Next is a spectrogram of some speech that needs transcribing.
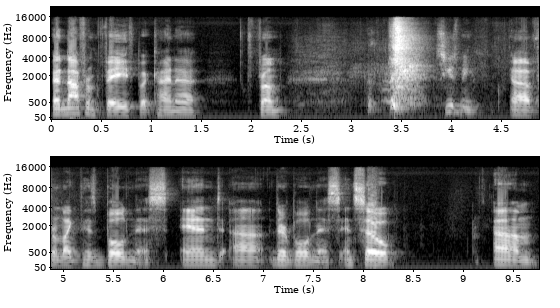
and not from faith, but kind of from, excuse me, uh, from like his boldness. And uh, their boldness, and so, um,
